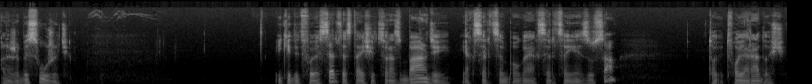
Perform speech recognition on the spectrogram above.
ale żeby służyć. I kiedy Twoje serce staje się coraz bardziej jak serce Boga, jak serce Jezusa, to Twoja radość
